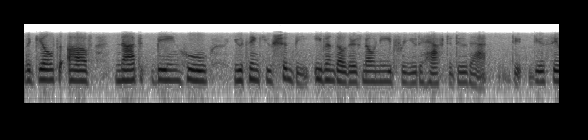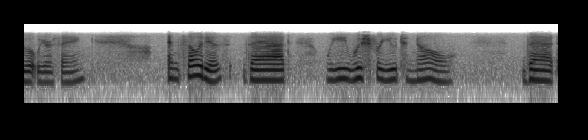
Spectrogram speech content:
The guilt of not being who you think you should be, even though there's no need for you to have to do that. Do, do you see what we are saying? And so it is that we wish for you to know that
